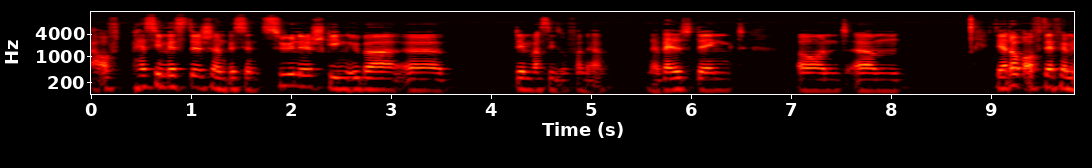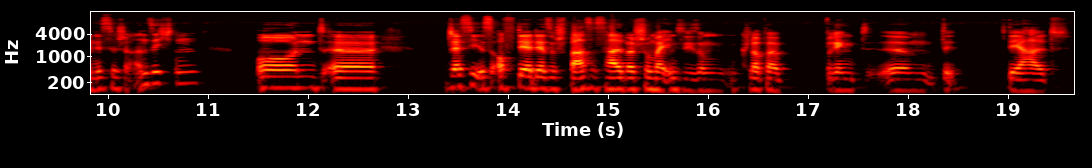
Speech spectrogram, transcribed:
oft pessimistisch, ein bisschen zynisch gegenüber äh, dem, was sie so von der, der Welt denkt. Und ähm, sie hat auch oft sehr feministische Ansichten. Und äh, Jesse ist oft der, der so spaßeshalber schon mal irgendwie so einen Klopper bringt, ähm, der halt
